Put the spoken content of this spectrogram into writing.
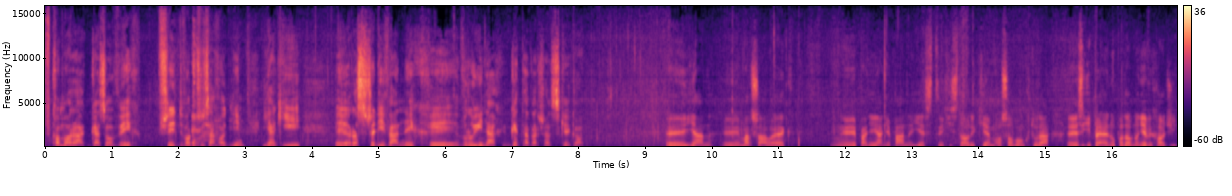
w komorach gazowych przy dworcu zachodnim, jak i y, rozstrzeliwanych y, w ruinach getta warszawskiego. Y, Jan Marszałek. Panie Janie, pan jest historykiem, osobą, która z IPN-u podobno nie wychodzi.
